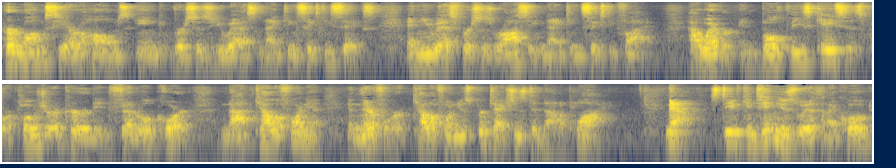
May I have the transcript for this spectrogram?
Herlong Sierra Homes Inc. versus U.S. 1966 and U.S. versus Rossi 1965. However, in both these cases, foreclosure occurred in federal court, not California, and therefore California's protections did not apply. Now, Steve continues with, and I quote,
